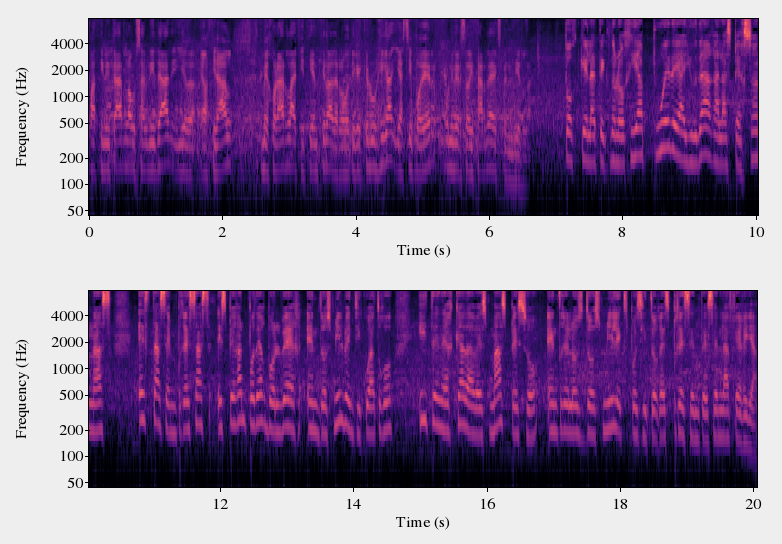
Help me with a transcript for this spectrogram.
facilitar la usabilidad y al final mejorar la eficiencia de la robótica quirúrgica y así poder universalizarla y expandirla porque la tecnología puede ayudar a las personas, estas empresas esperan poder volver en 2024 y tener cada vez más peso entre los 2.000 expositores presentes en la feria.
